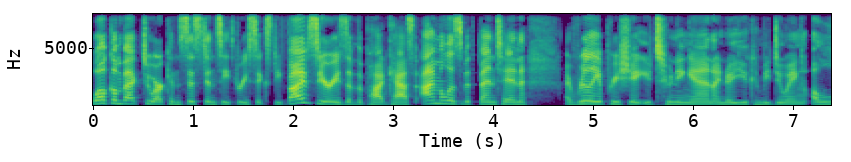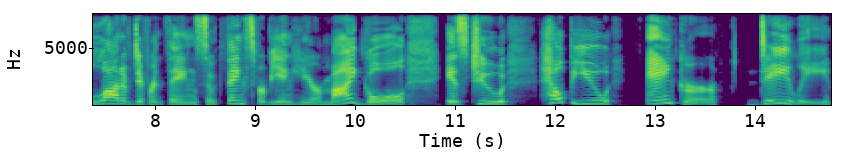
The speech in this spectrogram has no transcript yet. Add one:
Welcome back to our Consistency 365 series of the podcast. I'm Elizabeth Benton. I really appreciate you tuning in. I know you can be doing a lot of different things, so thanks for being here. My goal is to help you anchor daily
